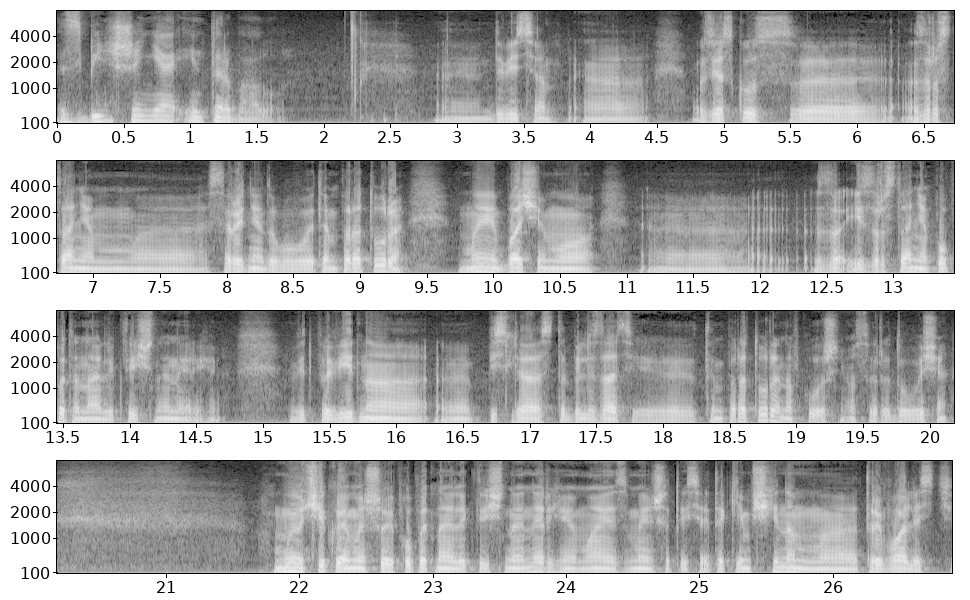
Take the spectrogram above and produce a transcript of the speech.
збільшення інтервалу. Е, Дивіться, е, у зв'язку з е, зростанням середньодобової температури ми бачимо і зростання попиту на електричну енергію. Відповідно, після стабілізації температури навколишнього середовища. Ми очікуємо, що і попит на електричну енергію має зменшитися. І таким чином тривалість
